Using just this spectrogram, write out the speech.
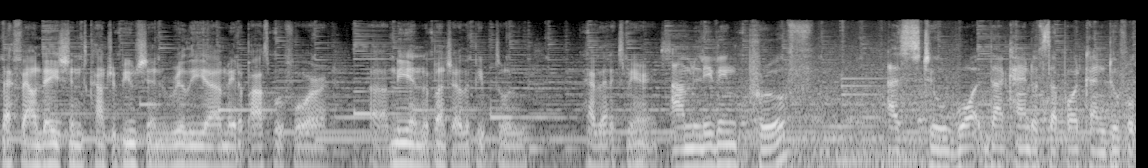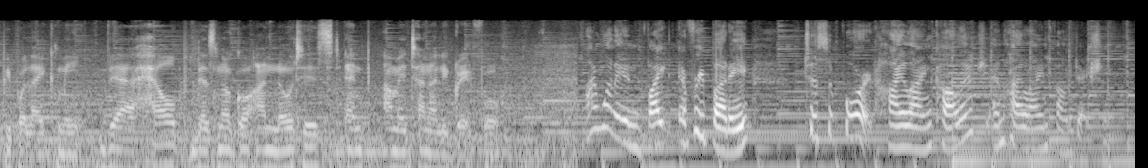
That foundation's contribution really uh, made it possible for uh, me and a bunch of other people to have that experience. I'm living proof as to what that kind of support can do for people like me. Their help does not go unnoticed and I'm eternally grateful. I want to invite everybody to support Highline College and Highline Foundation.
